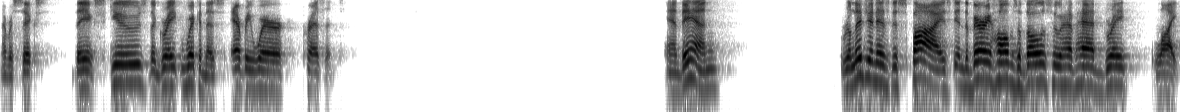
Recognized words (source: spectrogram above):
Number six, they excuse the great wickedness everywhere present. And then, religion is despised in the very homes of those who have had great light.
